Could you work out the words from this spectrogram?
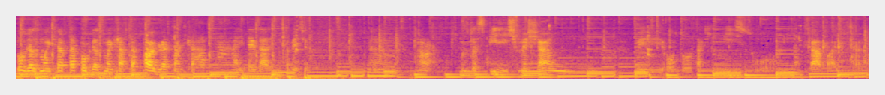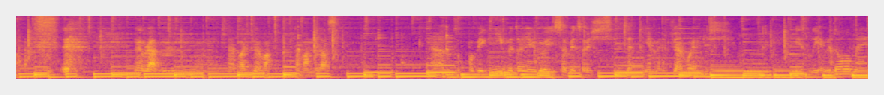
Pogra z Minecrafta, pogra z Minecrafta, pogra z Minecrafta i tak dalej, no to wiecie. E, a, Rozpiliśmy się oto takim miejscu i trawa i tak dalej. Dobra, trzeba drzewa, tam mamy las. E, No to pobiegnijmy do niego i sobie coś zepniemy, drzewo jakieś. I zbudujemy domek.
